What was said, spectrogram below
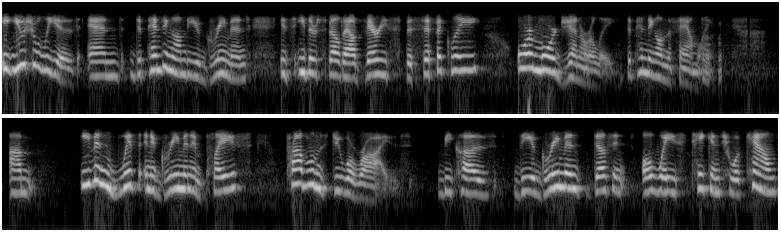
It usually is, and depending on the agreement, it's either spelled out very specifically or more generally, depending on the family. Mm-hmm. Um, even with an agreement in place, problems do arise because the agreement doesn't always take into account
